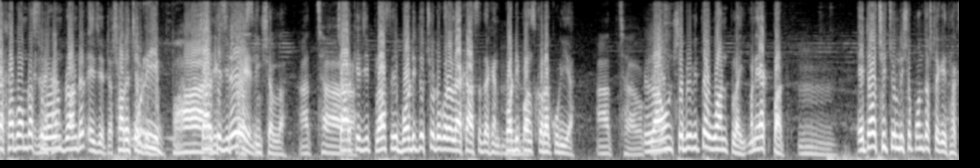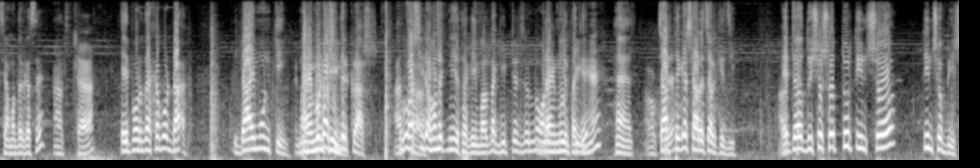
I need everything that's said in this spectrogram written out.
দেখাবো আমরা সোলারন ব্র্যান্ডের এই যেটা সাড়ে চার কেজি। চার কেজি প্লাস? ইনশাল্লাহ। আচ্ছা। চার কেজি প্লাস এই বডিতে ছোট করে লেখা আছে দেখেন বডি পাঞ্চ করা কুড়িয়া। আচ্ছা ওকে রাউন্ড শেপের ভিতরে ওয়ান প্লাই মানে এক পার্ট এটাও ছিচল্লিশশো পঞ্চাশ টাকাই থাকছে আমাদের কাছে। আচ্ছা। এরপর দেখাবো ডায়মন্ড কিং মানে Diamond প্রবাসীদের ক্রাশ আচ্ছা। প্রবাসীরা অনেক নিয়ে থাকে এই মালটা গিফটের জন্য অনেক নিয়ে থাকে। হ্যাঁ? হ্যাঁ আচ্ছা। চার থেকে সাড়ে চার কেজি। এটাও দুইশো সত্তর তিনশো তিনশো বিশ।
